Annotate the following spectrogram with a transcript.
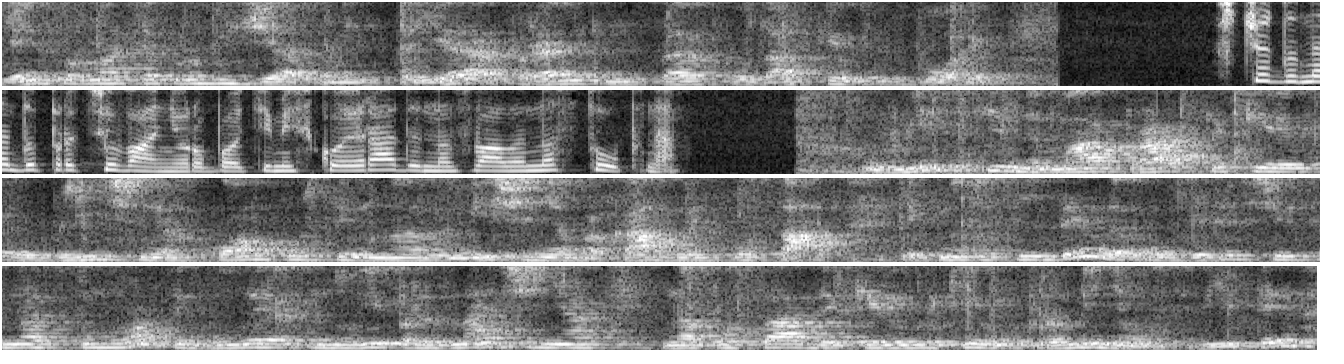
є інформація про бюджет міста, є перелік місцевих податків і зборів. Щодо недопрацювань у роботі міської ради назвали наступне. У місті немає практики публічних конкурсів на заміщення вакантних посад. Як ми дослідили, у 2018 році були нові призначення на посади керівників управління освіти,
